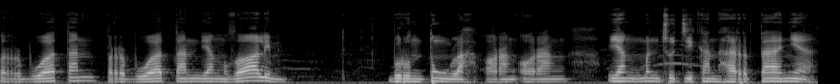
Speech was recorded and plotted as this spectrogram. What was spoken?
perbuatan-perbuatan yang zalim. Beruntunglah orang-orang yang mensucikan hartanya,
